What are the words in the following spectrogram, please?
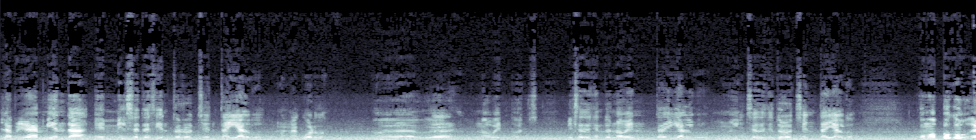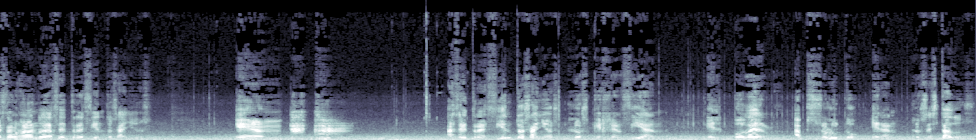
la primera enmienda en 1780 y algo, no me acuerdo, 1790 y algo, 1780 y algo, como poco estamos hablando de hace 300 años. Em, hace 300 años los que ejercían el poder absoluto eran los estados.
